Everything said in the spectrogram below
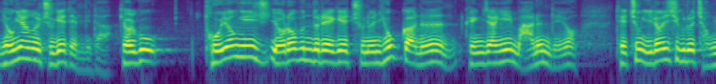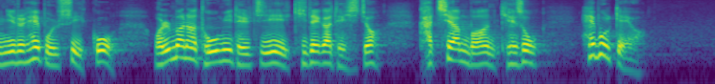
영향을 주게 됩니다. 결국 도형이 여러분들에게 주는 효과는 굉장히 많은데요. 대충 이런 식으로 정리를 해 볼 수 있고 얼마나 도움이 될지 기대가 되시죠? 같이 한번 계속 해 볼게요.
